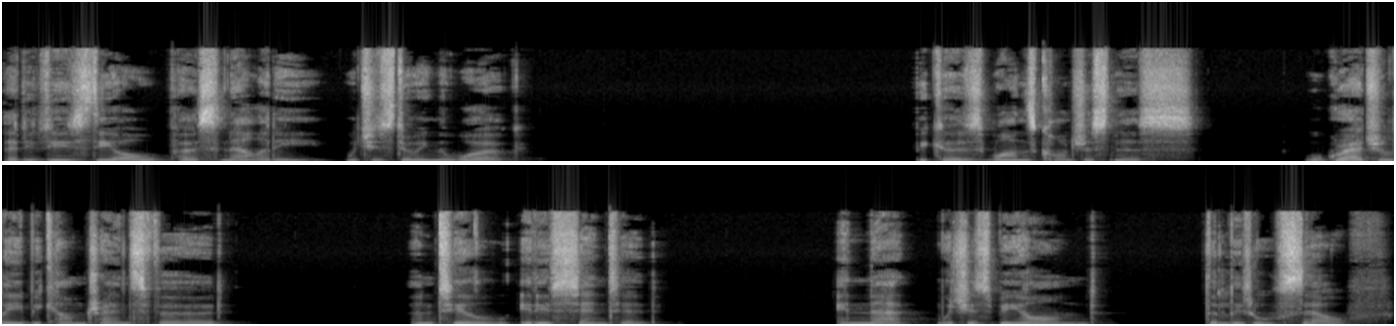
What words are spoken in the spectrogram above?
that it is the old personality which is doing the work, because one's consciousness will gradually become transferred until it is centered in that which is beyond the little self.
